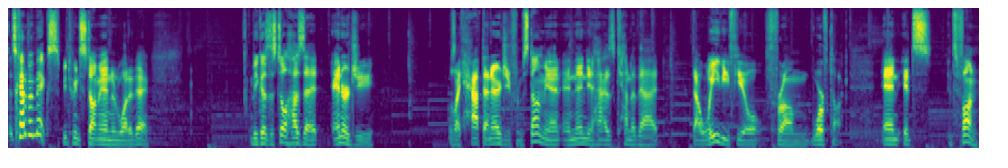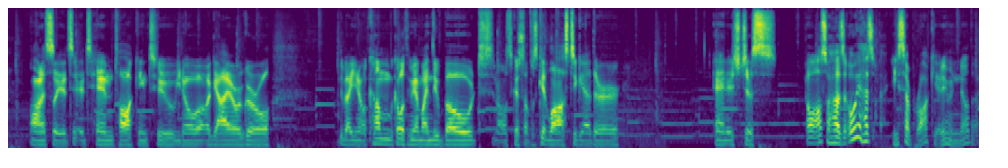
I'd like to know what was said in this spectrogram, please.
It's kind of a mix between Stuntman and What a Day because it still has that energy. It was like half that energy from Stuntman, and then it has kind of that that wavy feel from Wharf Talk, and it's it's fun. Honestly, it's it's him talking to you know a guy or a girl about you know come come with me on my new boat and all this good stuff. Let's get lost together. And it's just oh also has oh it has ASAP Rocky. I didn't even know that.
